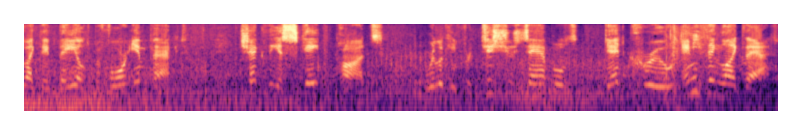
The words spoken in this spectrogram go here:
Like they bailed before impact. Check the escape pods. We're looking for tissue samples, dead crew, anything like that.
